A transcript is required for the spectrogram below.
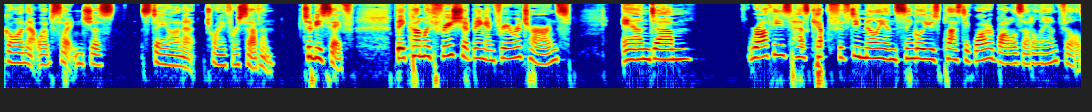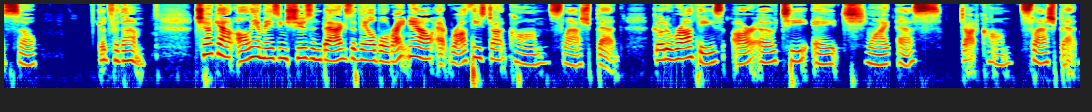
go on that website and just stay on it 24 7 to be safe. They come with free shipping and free returns. And, um, Rothy's has kept 50 million single use plastic water bottles out of landfills. So, Good for them. Check out all the amazing shoes and bags available right now at rothys.com slash bed. Go to rothys, R-O-T-H-Y-S dot com slash bed.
